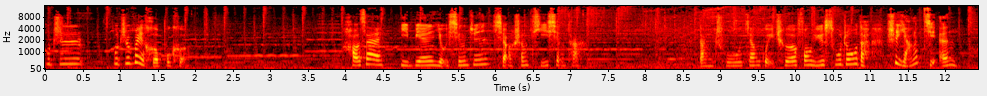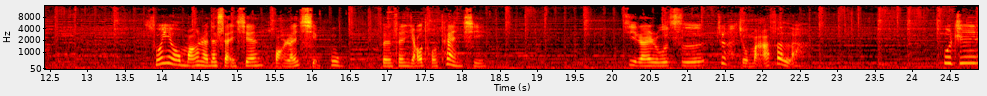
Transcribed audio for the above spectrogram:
不知不知为何不可。好在一边有星君小声提醒他：当初将鬼车封于苏州的是杨戬。所有茫然的散仙恍然醒悟，纷纷摇头叹息。既然如此，这就麻烦了。不知，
